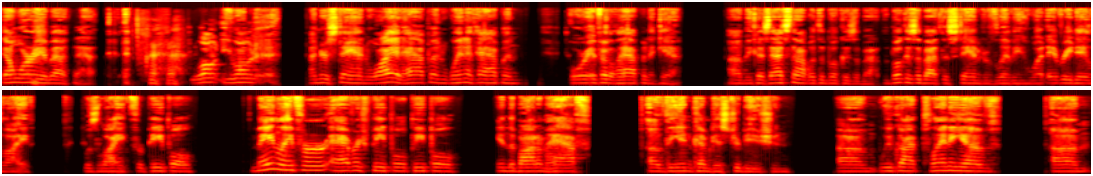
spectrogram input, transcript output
Don't worry about that. you won't you won't uh, understand why it happened, when it happened, or if it'll happen again. Uh, because that's not what the book is about. The book is about the standard of living, what everyday life was like for people, mainly for average people, people in the bottom half of the income distribution. Um, we've got plenty of um,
